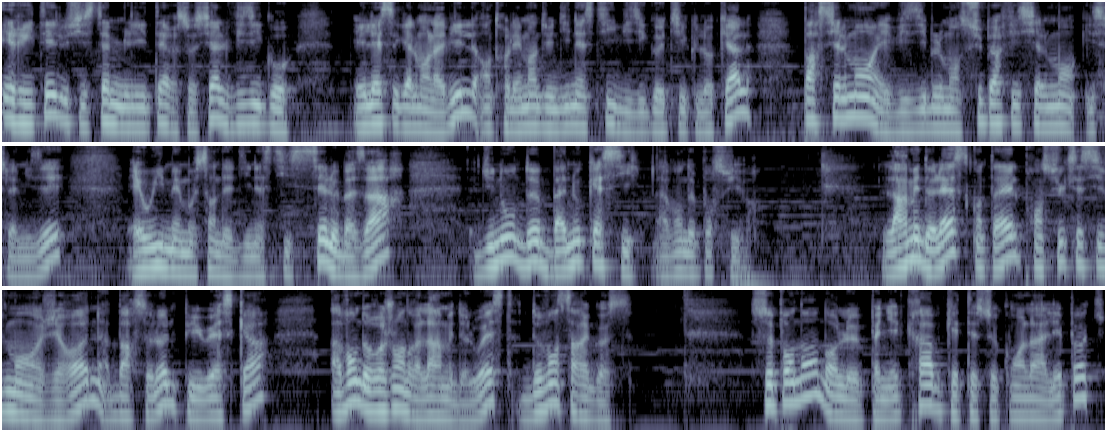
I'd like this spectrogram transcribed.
hérités du système militaire et social wisigoth, et laisse également la ville entre les mains d'une dynastie visigothique locale, partiellement et visiblement superficiellement islamisée, et oui, même au sein des dynasties, c'est le bazar, du nom de Banu Kassi, avant de poursuivre. L'armée de l'Est, quant à elle, prend successivement Gérone, Barcelone puis Huesca, avant de rejoindre l'armée de l'Ouest devant Saragosse. Cependant, dans le panier de crabe qu'était ce coin-là à l'époque,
